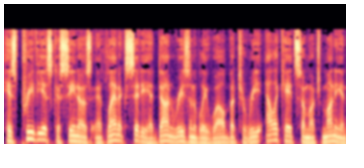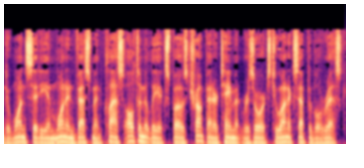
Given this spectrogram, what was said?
His previous casinos in Atlantic City had done reasonably well, but to reallocate so much money into one city and one investment class ultimately exposed Trump Entertainment Resorts to unacceptable risk.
